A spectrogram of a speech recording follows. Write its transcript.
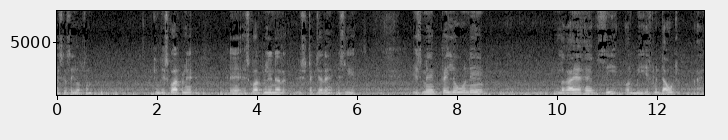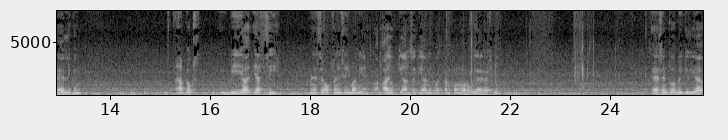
इसका सही ऑप्शन। क्योंकि स्क्वायर प्लेनर स्ट्रक्चर है, इसलिए। इसमें कई लोगों ने लगाया है सी और बी इसमें डाउट है, लेकिन आप लोग बी या सी में से ऑप्शन ही सही मानिए आयोग की आंसर के आने के बाद कंफर्म और हो जाएगा इसमें। एस एन टू अभी क्रिया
